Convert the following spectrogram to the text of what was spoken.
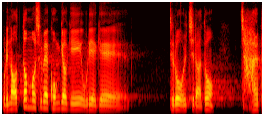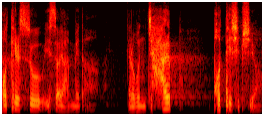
우리는 어떤 모습의 공격이 우리에게 들어올지라도 잘 버틸 수 있어야 합니다. 여러분 잘 버티십시오.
